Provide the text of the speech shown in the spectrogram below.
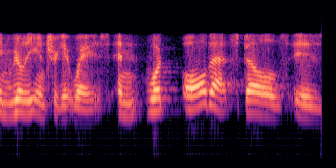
in really intricate ways. And what all that spells is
